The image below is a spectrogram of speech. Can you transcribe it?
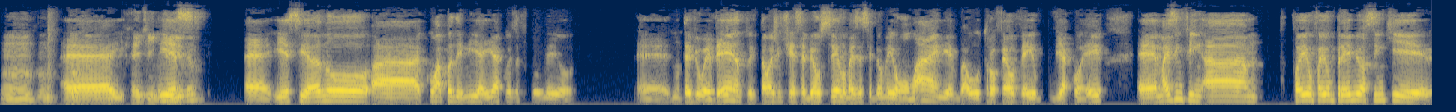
Uhum. É, Rede incrível. E esse, é, e esse ano, a, com a pandemia aí, a coisa ficou meio... É, não teve o evento, então a gente recebeu o selo, mas recebeu meio online, o troféu veio via correio. É, mas enfim, a, foi, foi um prêmio assim que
